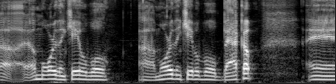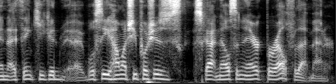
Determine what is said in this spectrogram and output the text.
uh, a more than capable uh, more than capable backup and I think he could. Uh, we'll see how much he pushes Scott Nelson and Eric Burrell for that matter.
